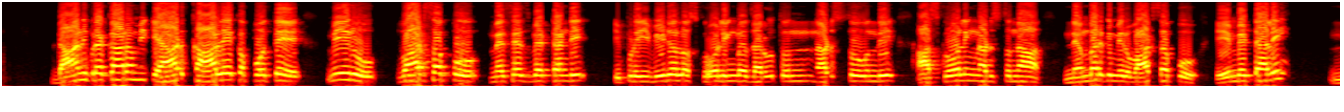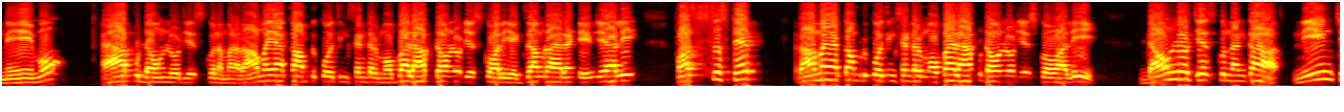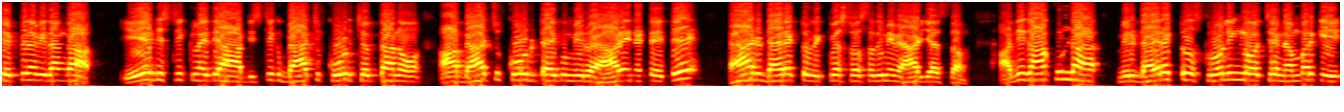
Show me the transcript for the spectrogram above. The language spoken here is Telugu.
దాని ప్రకారం మీకు యాడ్ కాలేకపోతే మీరు వాట్సప్ మెసేజ్ పెట్టండి. ఇప్పుడు ఈ వీడియోలో స్క్రోలింగ్లో జరుగుతు నడుస్తూ ఉంది. ఆ స్క్రోలింగ్ నడుస్తున్న నెంబర్కి మీరు వాట్సప్ ఏం పెట్టాలి? నేము యాప్ డౌన్లోడ్ చేసుకున్న. మన Ramayya కాంప్ట్ coaching centre mobile app download చేసుకోవాలి. ఎగ్జామ్ రాయాలంటే ఏం చేయాలి? First step Ramayya కాంప్ట్ coaching centre mobile app download చేసుకోవాలి. డౌన్లోడ్ చేసుకున్నాక నేను చెప్పిన విధంగా ఏ డిస్టిక్ అయితే ఆ డిస్టిక్ బ్యాచ్ కోడ్ చెప్తానో ఆ బ్యాచ్ కోడ్ టైప్ మీరు యాడ్ అయినట్టయితే యాడ్ డైరెక్ట్ రిక్వెస్ట్ వస్తుంది మేము యాడ్ చేస్తాం. అది కాకుండా మీరు డైరెక్ట్ స్క్రోలింగ్లో వచ్చే నెంబర్కి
